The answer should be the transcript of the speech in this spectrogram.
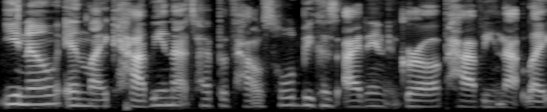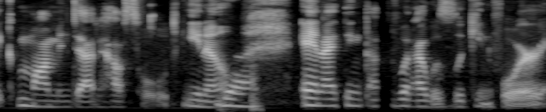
you know, and like having that type of household because I didn't grow up having that like mom and dad household, you know. Yeah. And I think that's what I was looking for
